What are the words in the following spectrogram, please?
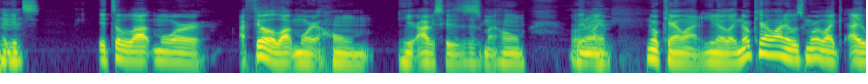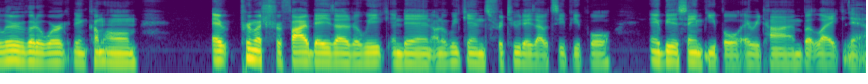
Like Mhm. it's it's a lot more. I feel a lot more at home here, obviously, 'cause this is my home than Alright. like North Carolina. You know, like North Carolina was more like I literally go to work, then come home, ev- pretty much for five days out of the week, and then on the weekends for two days I would see people, and it'd be the same people every time. But like, yeah.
